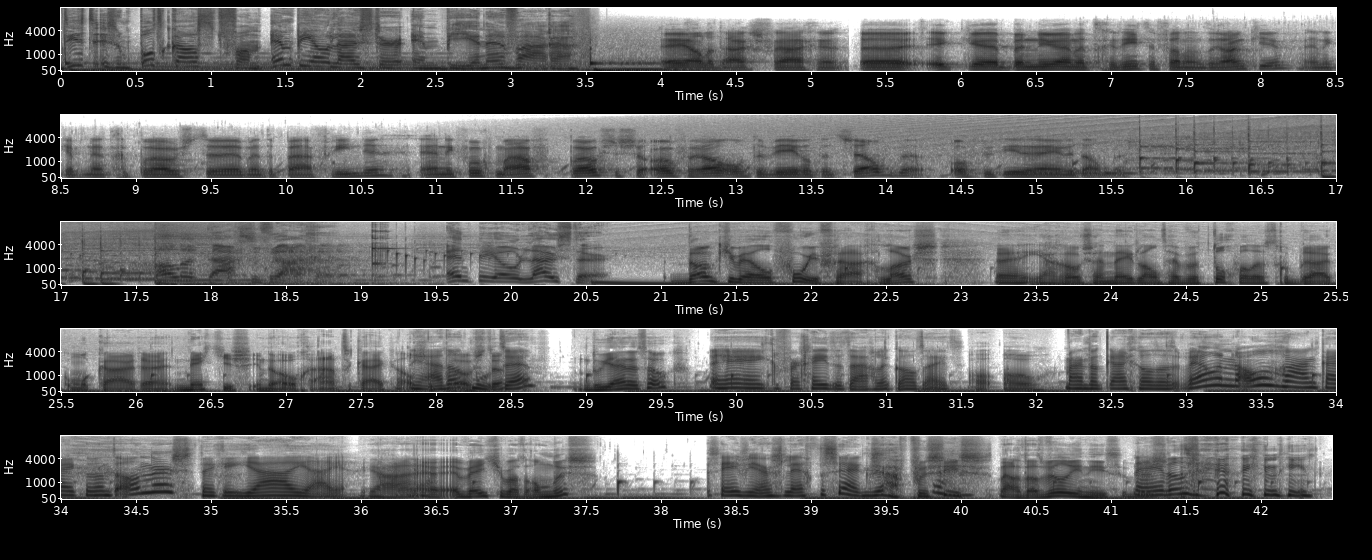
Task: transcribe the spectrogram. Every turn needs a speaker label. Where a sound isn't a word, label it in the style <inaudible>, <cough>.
Speaker 1: Dit is een podcast van NPO Luister en BNN Vara.
Speaker 2: Hey, alledaagse vragen. Eh, ik eh, ben nu aan het genieten van een drankje. En ik heb net geproost eh, met een paar vrienden. En ik vroeg me af, proosten ze overal op de wereld hetzelfde? Of doet iedereen het anders?
Speaker 3: Alledaagse vragen. NPO Luister.
Speaker 4: Dankjewel voor je vraag, Lars. Eh, ja, Rosa, in Nederland hebben we toch wel het gebruik om elkaar eh, netjes in de ogen aan te kijken. Als
Speaker 5: ja, dat moet hè.
Speaker 4: Doe jij dat ook?
Speaker 5: Nee, ik vergeet het eigenlijk altijd.
Speaker 4: Oh, oh.
Speaker 5: Maar dan krijg je altijd wel een ogen aankijken, want anders denk ik ja, ja, ja.
Speaker 4: Ja, eh, weet je wat anders?
Speaker 5: Zeven jaar slechte seks.
Speaker 4: Ja, precies. <laughs> nou, dat wil je niet.
Speaker 5: Nee,
Speaker 4: Dus-
Speaker 5: dat wil je niet.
